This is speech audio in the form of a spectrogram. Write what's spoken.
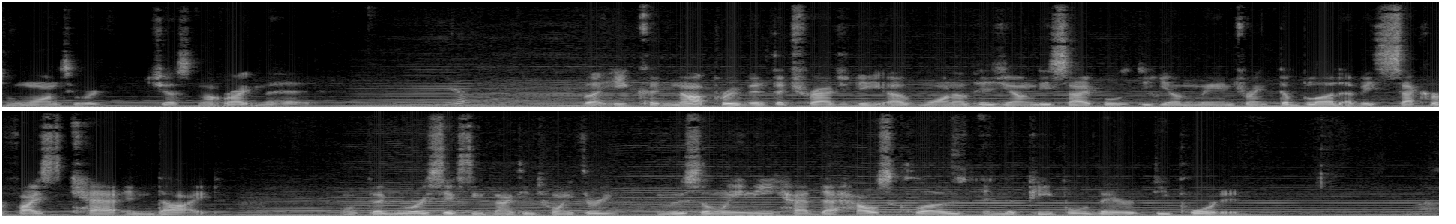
the ones who were just not right in the head. Yep. But he could not prevent the tragedy of one of his young disciples. The young man drank the blood of a sacrificed cat and died. On February 16, 1923, Mussolini had the house closed and the people there deported. Wow.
